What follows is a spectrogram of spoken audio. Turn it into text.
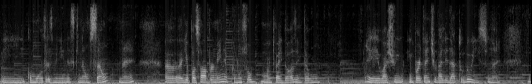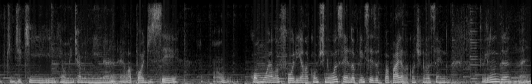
e como outras meninas que não são, né? Uh, e eu posso falar por mim, né? Porque eu não sou muito vaidosa, então é, eu acho importante validar tudo isso, né? De que realmente a menina ela pode ser como ela for e ela continua sendo a princesa do papai, ela continua sendo linda, né?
